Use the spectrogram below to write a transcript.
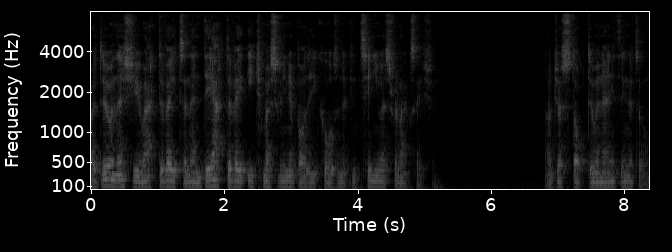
By doing this, you activate and then deactivate each muscle in your body, causing a continuous relaxation. Now just stop doing anything at all.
